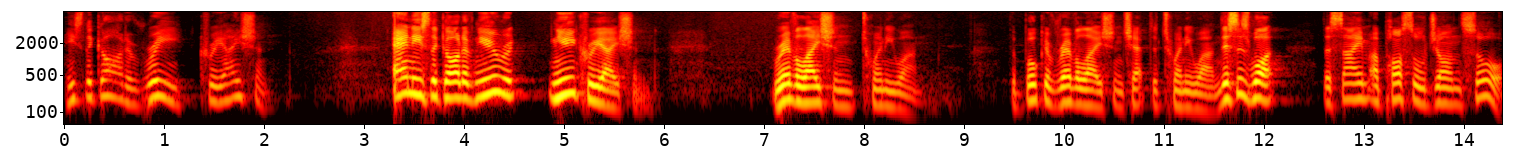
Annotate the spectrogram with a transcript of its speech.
He's the God of recreation. And He's the God of new new creation. Revelation 21. The book of Revelation, chapter 21. This is what the same apostle John saw.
